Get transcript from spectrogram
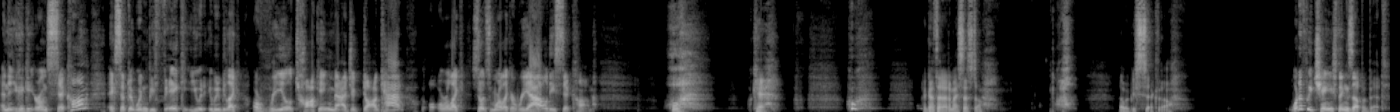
and then you could get your own sitcom, except it wouldn't be fake. You would, it would be like a real talking magic dog cat, or like, so it's more like a reality sitcom Whew. Okay. Whew. I got that out of my system. Oh, that would be sick, though. What if we change things up a bit?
